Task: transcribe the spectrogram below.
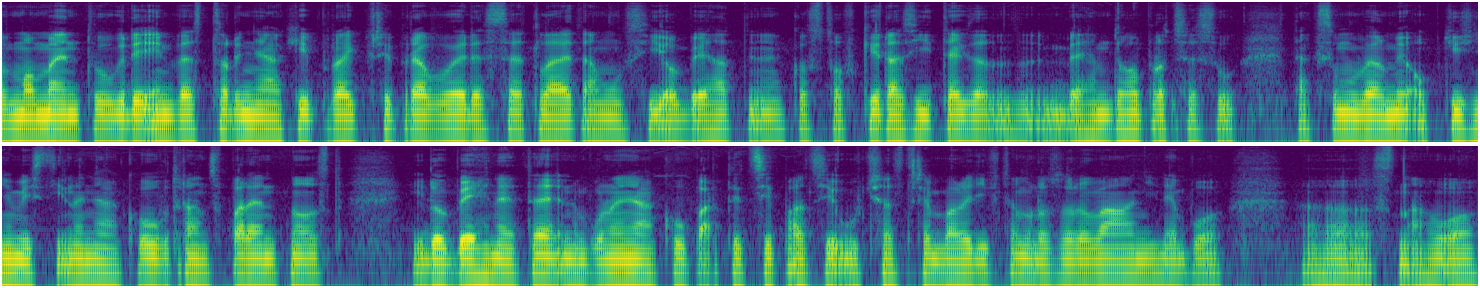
v momentu, kdy investor nějaký projekt připravuje 10 let a musí oběhat jako stovky razítek během toho procesu, tak se mu velmi obtížně myslí na nějakou transparentnost, i doběhnete nebo na nějakou participaci, účast třeba lidí v tom rozhodování nebo snahu o,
